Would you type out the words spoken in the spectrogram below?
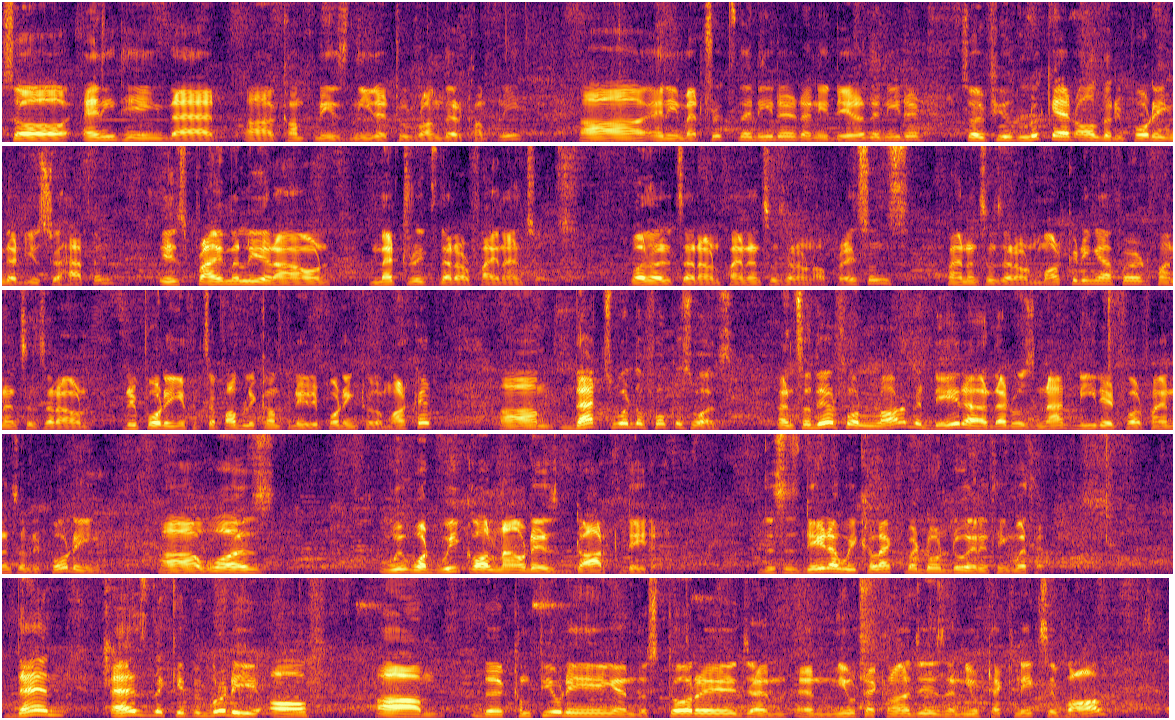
So anything that uh, companies needed to run their company, uh, any metrics they needed, any data they needed. So if you look at all the reporting that used to happen, is primarily around metrics that are financials. Whether it's around finances around operations, finances around marketing effort, finances around reporting if it's a public company reporting to the market. Um, that's where the focus was. And so therefore a lot of the data that was not needed for financial reporting uh, was we, what we call nowadays dark data. This is data we collect but don't do anything with it. Then, as the capability of um, the computing and the storage and, and new technologies and new techniques evolve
